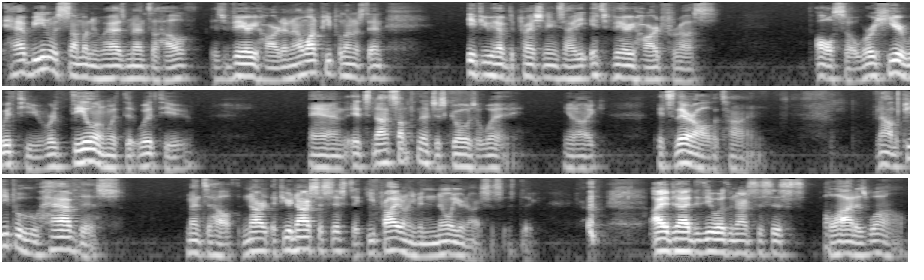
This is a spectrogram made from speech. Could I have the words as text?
have being with someone who has mental health is very hard. And I want people to understand if you have depression, anxiety, it's very hard for us also. We're here with you. We're dealing with it with you. And it's not something that just goes away. You know, like it's there all the time. Now, the people who have this mental health, nar- if you're narcissistic, you probably don't even know you're narcissistic. I've had to deal with narcissists a lot as well.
